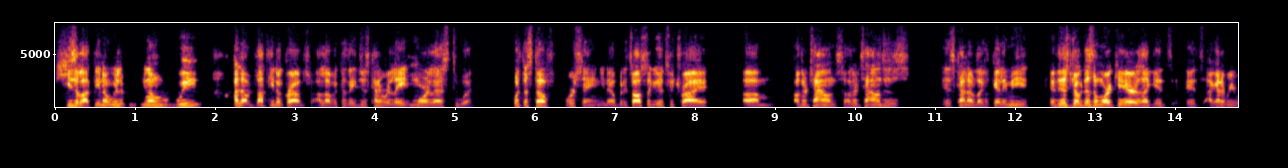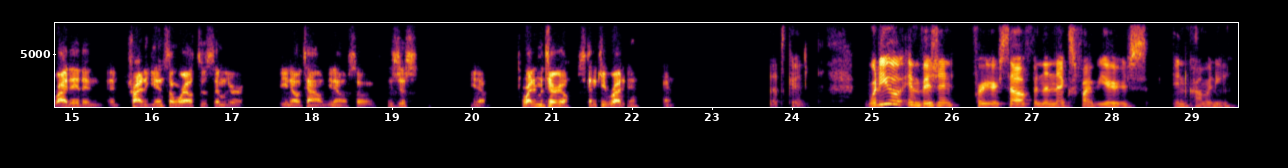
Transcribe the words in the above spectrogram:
he's a Latino. We you know we I love Latino crowds. I love it because they just kind of relate more or less to what what the stuff we're saying. You know, but it's also good to try um other towns. So Other towns is is kind of like okay, let me if this joke doesn't work here, like it's it's I got to rewrite it and and try it again somewhere else to similar you know, town, you know. So it's just, you know, writing material. Just got to keep writing. That's good. What do you envision for yourself in the next five years in comedy?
